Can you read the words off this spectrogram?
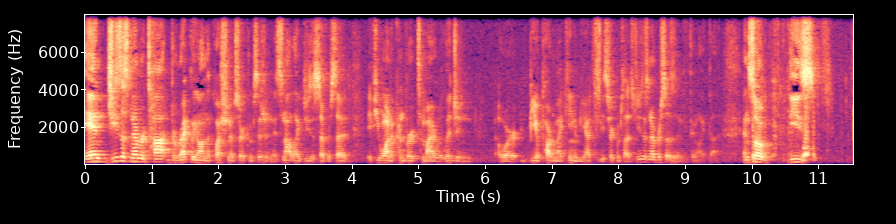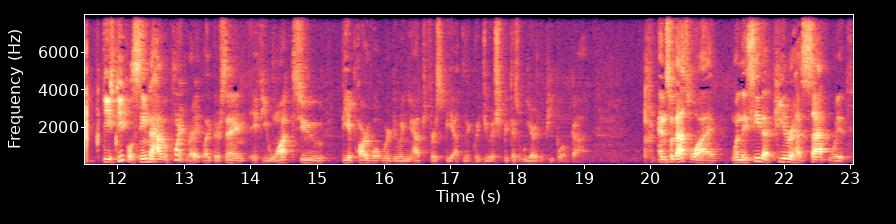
And Jesus never taught directly on the question of circumcision. It's not like Jesus ever said, if you want to convert to my religion or be a part of my kingdom, you have to be circumcised. Jesus never says anything like that. And so these, these people seem to have a point, right? Like they're saying, if you want to be a part of what we're doing, you have to first be ethnically Jewish because we are the people of God. And so that's why when they see that Peter has sat with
